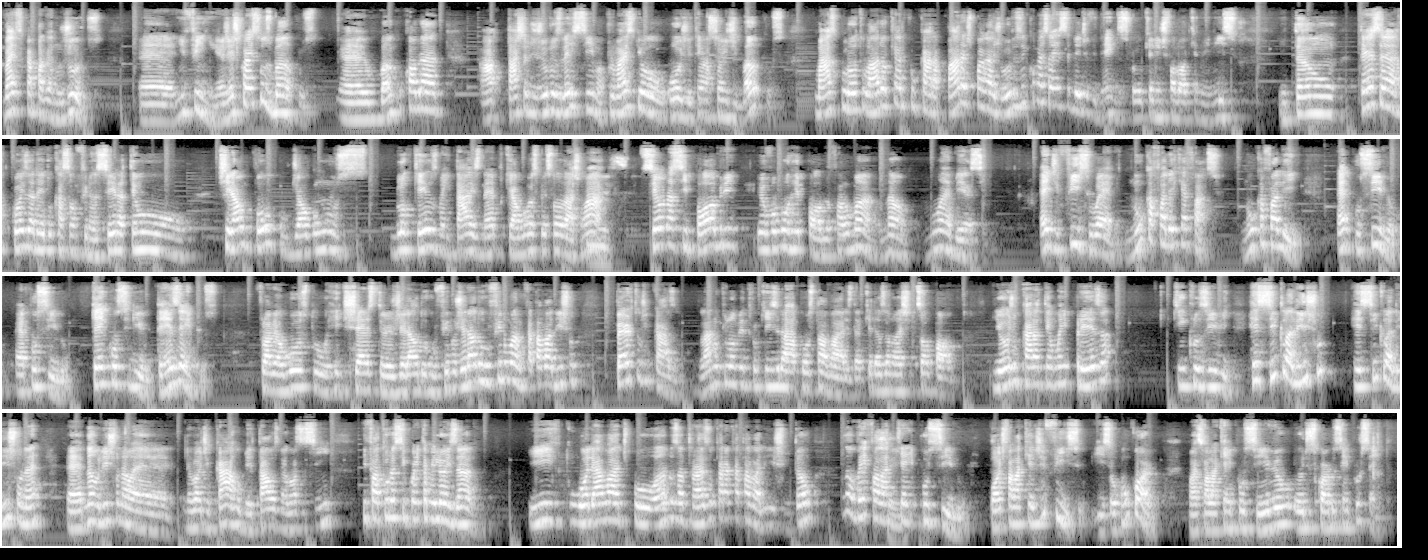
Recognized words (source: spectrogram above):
Vai ficar pagando juros? É, enfim, a gente conhece os bancos. É, o banco cobra a taxa de juros lá em cima. Por mais que eu hoje tenha ações de bancos, mas, por outro lado, eu quero que o cara para de pagar juros e comece a receber dividendos, foi o que a gente falou aqui no início. Então, tem essa coisa da educação financeira, tem um, tirar um pouco de alguns bloqueios mentais, né? Porque algumas pessoas acham, ah, Isso. se eu nasci pobre, eu vou morrer pobre. Eu falo, mano, não, não é bem assim. É difícil, é. Nunca falei que é fácil. Nunca falei. É possível? É possível. Quem conseguiu? Tem exemplos. Flávio Augusto, Rick Chester, Geraldo Rufino. Geraldo Rufino, mano, catava lixo perto de casa, lá no quilômetro 15 da Raposo Tavares, daqui da Zona Oeste de São Paulo. E hoje o cara tem uma empresa que inclusive recicla lixo, recicla lixo, né? É, não, lixo não, é negócio de carro, metal, os negócios assim, e fatura 50 milhões ano. E olhava, tipo, anos atrás o cara catava lixo. Então, não vem falar Sim. que é impossível. Pode falar que é difícil, isso eu concordo. Mas falar que é impossível, eu discordo 100%.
